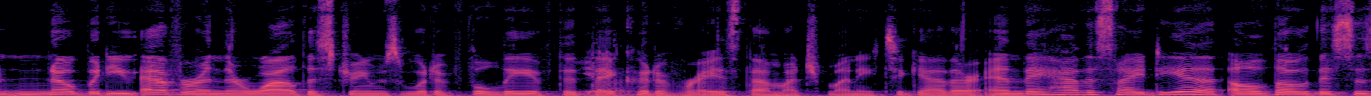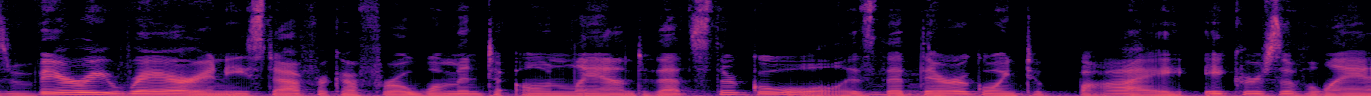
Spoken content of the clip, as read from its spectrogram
nobody ever in their wildest dreams would have believed that yeah. they could have raised that much money together and they have this idea although this is very rare in East Africa for a woman to own land, that's their goal is mm-hmm. that they're going to buy acres of land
